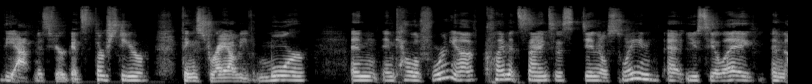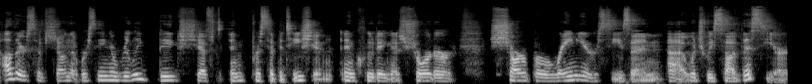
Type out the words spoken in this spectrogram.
the atmosphere gets thirstier, things dry out even more. And in California, climate scientist Daniel Swain at UCLA and others have shown that we're seeing a really big shift in precipitation, including a shorter, sharper, rainier season, uh, which we saw this year.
